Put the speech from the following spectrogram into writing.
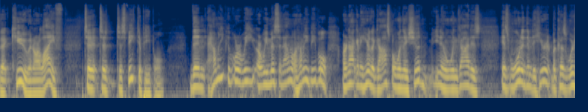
that cue in our life to to to speak to people, then how many people are we are we missing out on? How many people are not going to hear the gospel when they should? You know, when God is has wanted them to hear it because we're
